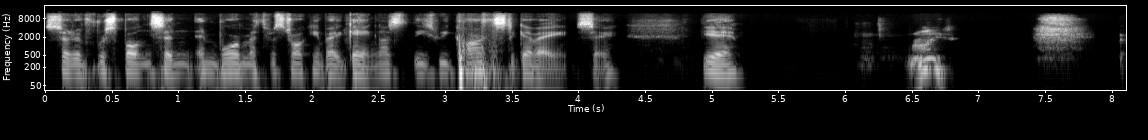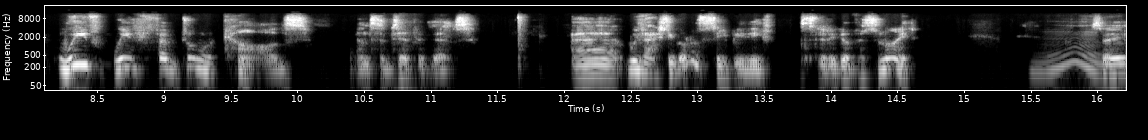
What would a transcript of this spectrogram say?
sort of response in, in Bournemouth was talking about getting us these wee cards to give out. So, yeah. Right. We've we've um, talking about cards and certificates. Uh, we've actually got a CPD certificate for tonight. Mm. So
